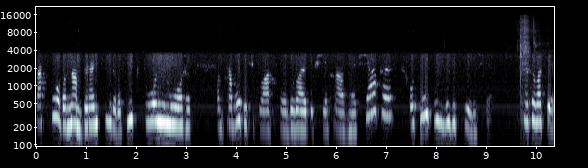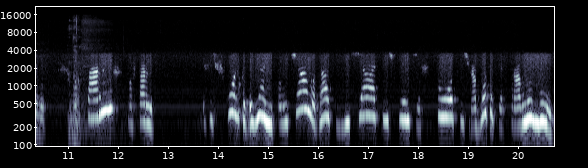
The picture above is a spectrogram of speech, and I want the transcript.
такого нам гарантировать никто не может, там с работой ситуация бывает у всех разная всякая, окей, пусть будет пенсия. Это во-первых. Во-вторых, во-вторых, если сколько бы я ни получала, да, 50 тысяч пенсий, 100 тысяч, работать я все равно буду.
